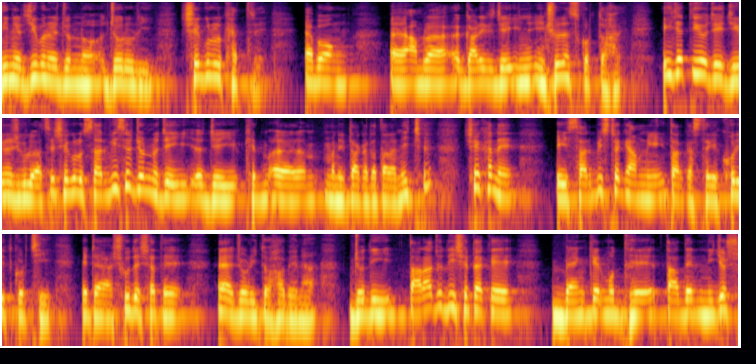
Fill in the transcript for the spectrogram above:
দিনের জীবনের জন্য জরুরি, সেগুলোর ক্ষেত্রে। এবং আমরা গাড়ির যে ইন্স্যুরেন্স করতে হয়, এই জাতীয় যে জিনিসগুলো আছে, সেগুলো সার্ভিসের জন্য যেই যেই মানে টাকাটা তারা নিচ্ছে, সেখানে এই সার্ভিসটাকে আমি তার কাছ থেকে খরিদ করছি, এটা সুদের সাথে জড়িত হবে না। যদি তারা যদি সেটাকে ব্যাংকের মধ্যে তাদের নিজস্ব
